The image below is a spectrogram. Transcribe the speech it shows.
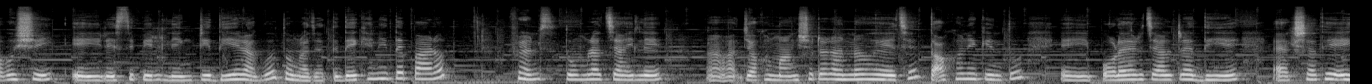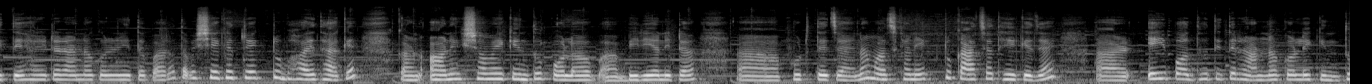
অবশ্যই এই রেসিপির লিঙ্কটি দিয়ে রাখব, তোমরা যাতে দেখে নিতে পারো। ফ্রেন্ডস তোমরা চাইলে যখন মাংসটা রান্না হয়েছে, তখনই কিন্তু এই পোলায়ের চালটা দিয়ে একসাথে এই তেহারিটা রান্না করে নিতে পারো। তবে সেক্ষেত্রে একটু ভয় থাকে, কারণ অনেক সময় কিন্তু পোলাও বিরিয়ানিটা ফুটতে চায় না, মাঝখানে একটু কাঁচা থেকে যায়। আর এই পদ্ধতিতে রান্না করলে কিন্তু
